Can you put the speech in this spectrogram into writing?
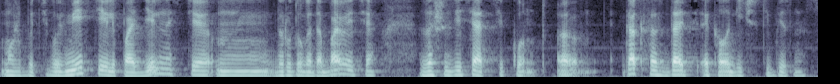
может быть, вы вместе или по отдельности друг друга добавите за 60 секунд. Э, как создать экологический бизнес?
